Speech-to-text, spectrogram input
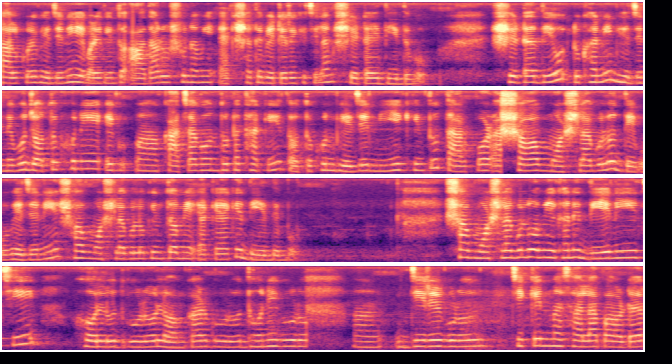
লাল করে ভেজে নিই এবারে কিন্তু আদা, রসুন আমি একসাথে বেটে রেখেছিলাম, সেটাই দিয়ে দেব। সেটা দিয়েও একটুখানি ভেজে নেব। যতক্ষণে কাঁচা গন্ধটা থাকে ততক্ষণ ভেজে নিয়ে কিন্তু তারপর সব মশলাগুলো দেব। ভেজে নিয়ে সব মশলাগুলো কিন্তু আমি একে একে দিয়ে দেবো। সব মশলাগুলো আমি এখানে দিয়ে নিয়েছি। হলুদ গুঁড়ো, লঙ্কার গুঁড়ো, ধনে গুঁড়ো জিরের গুঁড়ো, চিকেন মশলা পাউডার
